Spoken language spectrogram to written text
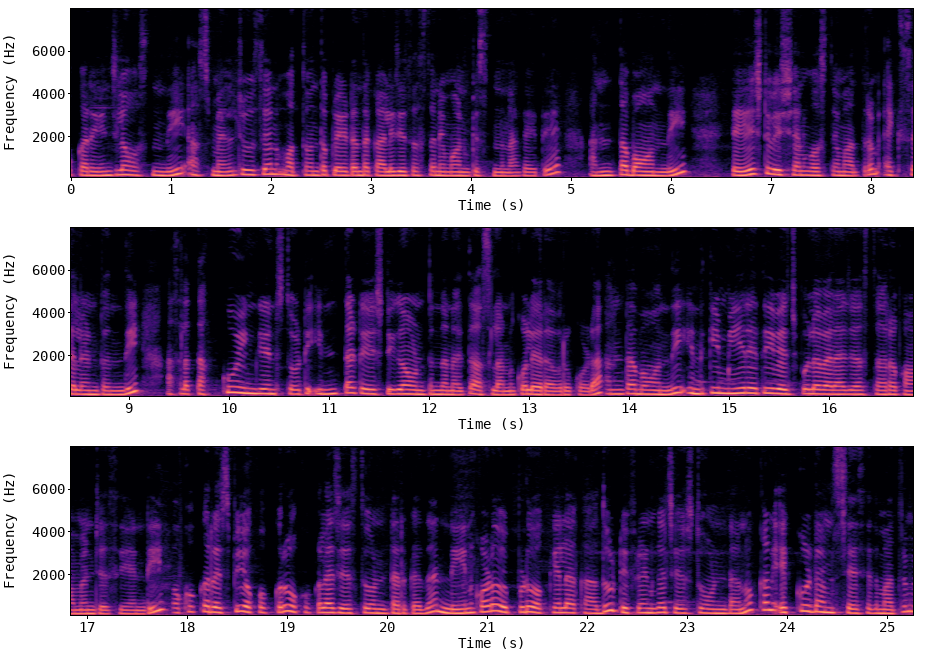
ఒక రేంజ్లో వస్తుంది. ఆ స్మెల్ చూసే మొత్తం అంతా ప్లేట్ అంతా ఖాళీ చేసేస్తానేమో అనిపిస్తుంది నాకైతే. అంత బాగుంది. టేస్ట్ విషయానికి వస్తే మాత్రం ఎక్సలెంట్ ఉంది. అసలు తక్కువ ఇంగ్రీడియంట్స్ తోటి ఇంత టేస్టీగా ఉంటుందని అయితే అసలు అనుకోలేరు ఎవరు కూడా. అంత బాగుంది. ఇందుకీ మీరైతే ఈ వెజ్ పులావ్ ఎలా చేస్తారో కామెంట్ చేసేయండి. ఒక్కొక్క రెసిపీ ఒక్కొక్కరు ఒక్కొక్కలా చేస్తూ ఉంటారు కదా. నేను కూడా ఎప్పుడు ఒకేలా కాదు డిఫరెంట్గా చేస్తూ ఉంటాను. కానీ ఎక్కువ టైమ్స్ చేసేది మాత్రం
